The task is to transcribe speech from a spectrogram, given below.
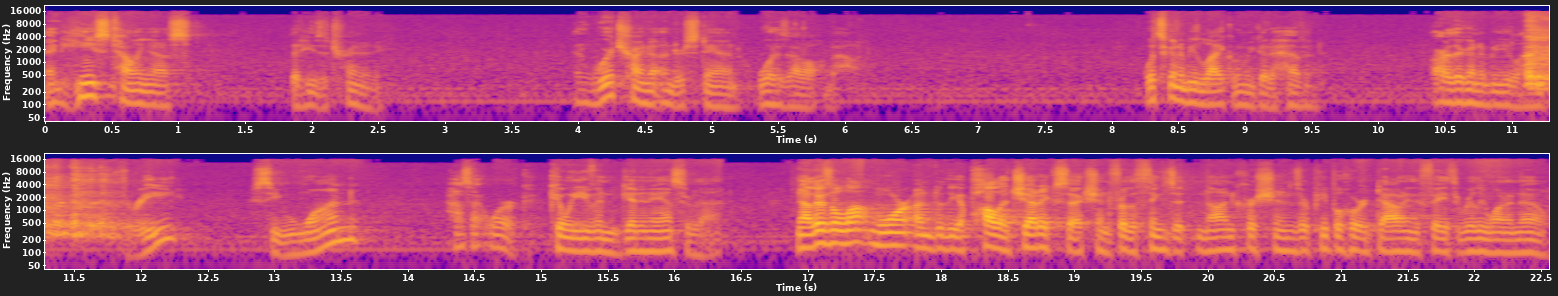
And he's telling us that he's a trinity. And we're trying to understand what is that all about? What's going to be like when we go to heaven? Are there going to be like 3? See 1? How's that work? Can we even get an answer to that? Now, there's a lot more under the apologetic section for the things that non Christians or people who are doubting the faith really want to know.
